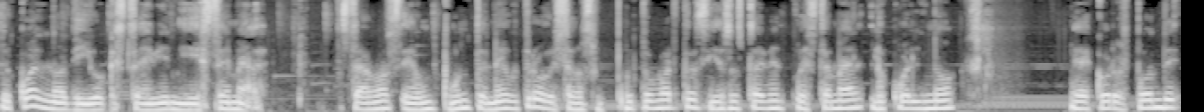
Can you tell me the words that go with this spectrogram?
Lo cual no digo que esté bien ni esté mal. Estamos en un punto neutro, estamos en un punto muerto, si eso está bien o está mal, lo cual no me corresponde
